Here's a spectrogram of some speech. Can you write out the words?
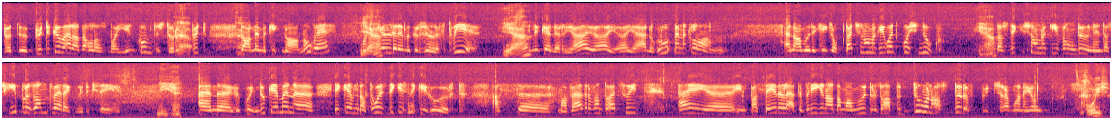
het put, putteke waar dat alles bij in komt, de sturfput. Dan neem ik nou nog, hè. Maar Ja. de heb ik er zelf twee. Ja? In de kelder, ja, ja, ja, ja. Een groot en een klein. En dan moet ik op dat nog een keer wat ook. Ja? Dat is dik zo'n een keer van doen. En dat is geen plezant werk, moet ik zeggen. Niet, hè? En eh, je kunt ook hebben, eh, ik heb dat ooit dikwijls een keer gehoord. Als eh, mijn vader van thuis zoiets hij, in passeren laten vliegen had, dat mijn moeder zat te doen als turfput, zeg maar, jong. Oei.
